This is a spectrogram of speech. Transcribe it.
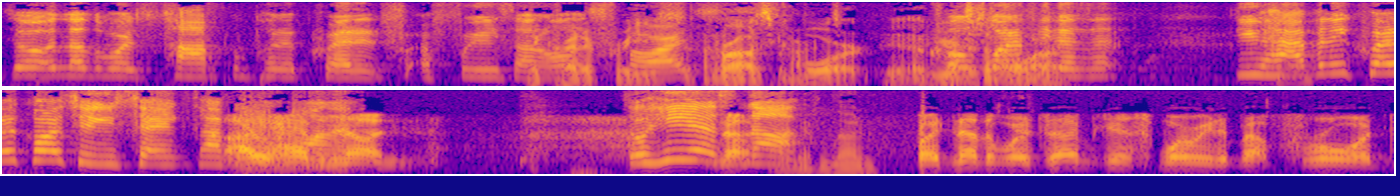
So, in other words, Tom can put a credit a freeze on A all credit his freeze cards. Across the board, yeah. Well, Across the what if board. he doesn't? Do you have any credit cards? Or are you saying Tom? I have want it? None. So he has No. You none. have none. But in other words, I'm just worried about frauds,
